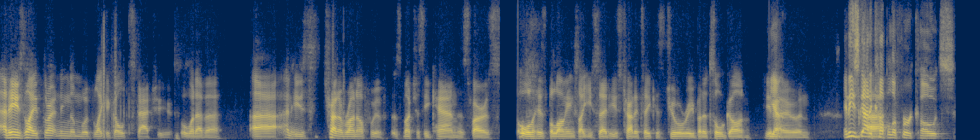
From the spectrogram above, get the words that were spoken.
and he's like threatening them with like a gold statue or whatever. Uh, and he's trying to run off with as much as he can as far as all his belongings. Like you said, he's trying to take his jewelry, but it's all gone, you Yeah. know. And And he's got a Uh, couple of fur coats.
